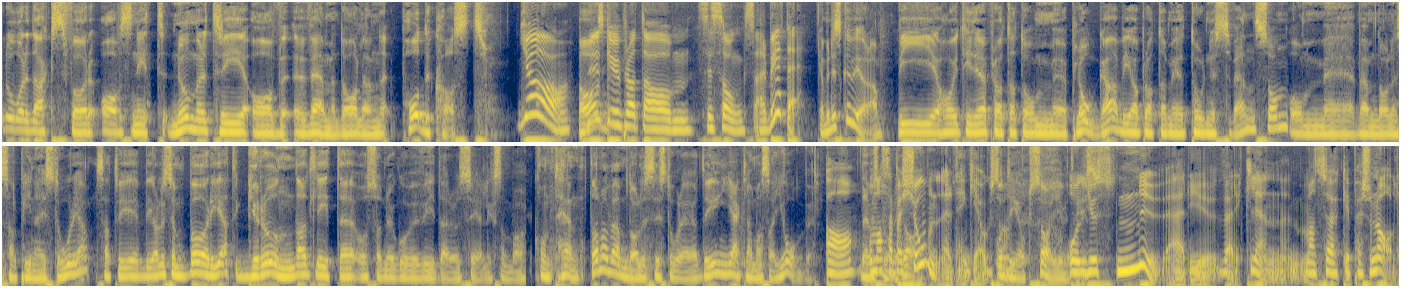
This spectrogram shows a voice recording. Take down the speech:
Och då var det dags för avsnitt nummer tre av Vemdalen Podcast. Ja, Ja. nu ska vi prata om säsongsarbete. Ja men det ska vi göra. Vi har ju tidigare pratat om eh, plogga, vi har pratat med Torgny Svensson om eh, Vemdalens alpina historia. Så att vi, vi har liksom börjat grundat lite och så nu går vi vidare och ser liksom vad kontentan av Vemdalens historia är. Det är en jäkla massa jobb. Ja, och massa idag. personer tänker jag också. Och det också givetvis. Och just nu är det ju verkligen, man söker personal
